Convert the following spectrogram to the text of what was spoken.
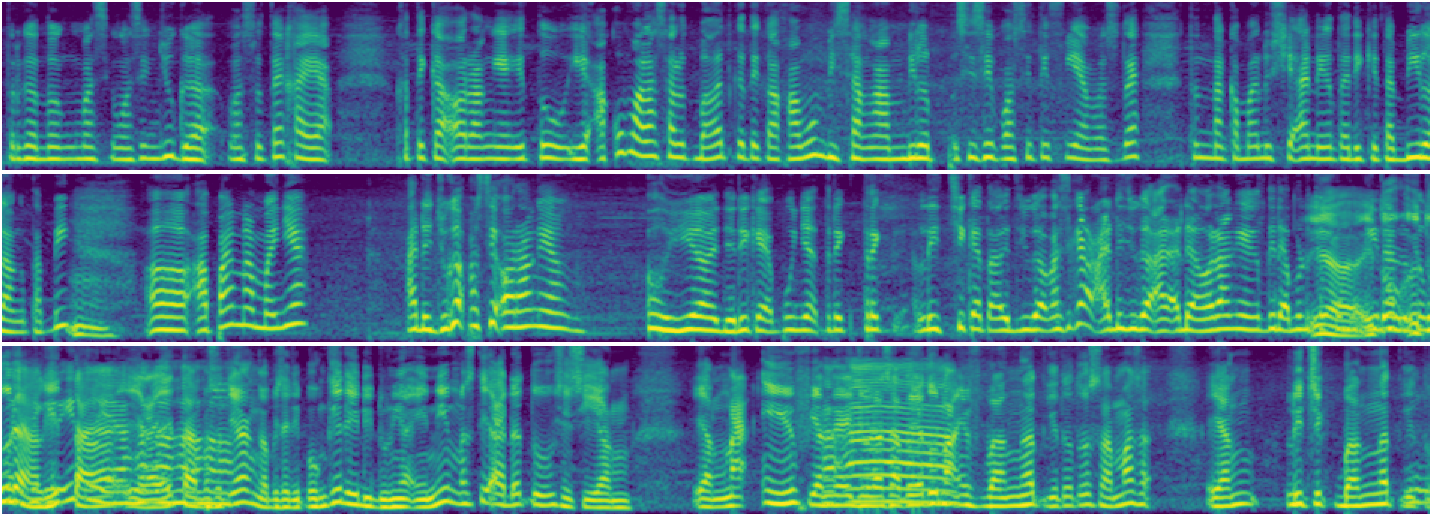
tergantung masing-masing juga. Maksudnya kayak ketika orangnya itu, ya aku malah salut banget ketika kamu bisa ngambil sisi positifnya. Maksudnya tentang kemanusiaan yang tadi kita bilang. Tapi Mm. eh, apa namanya? Ada juga pasti orang yang oh iya jadi kayak punya trik-trik licik atau juga pasti kan ada juga ada orang yang tidak menutup itu kemungkinan itu berpikir realita, itu ya. ya, realita. Maksudnya nggak bisa dipungkiri di dunia ini mesti ada tuh sisi yang yang naif, yang kayak jelas satunya tuh naif banget gitu tuh sama sa- yang licik banget gitu,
